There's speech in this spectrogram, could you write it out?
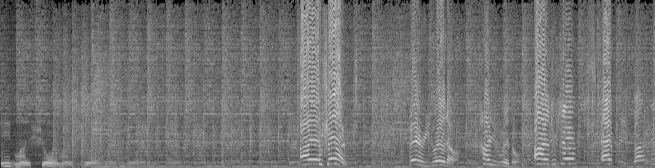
Eat my short. Eat my short. My short. I am short. Very little. Tiny little. I am short. Everybody.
